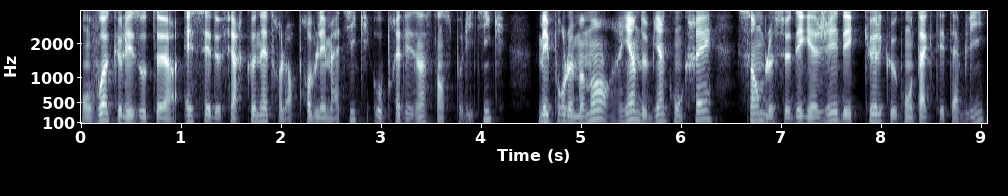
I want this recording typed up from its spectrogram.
On voit que les auteurs essaient de faire connaître leurs problématiques auprès des instances politiques, mais pour le moment, rien de bien concret semble se dégager des quelques contacts établis.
